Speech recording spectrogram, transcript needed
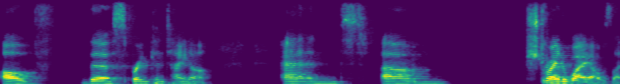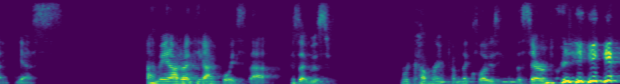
of the spring container. And um, straight away, I was like, yes. I mean, I don't think I voiced that because I was recovering from the closing of the ceremony.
